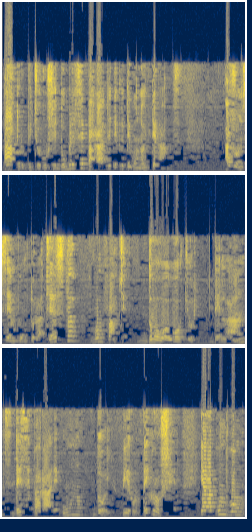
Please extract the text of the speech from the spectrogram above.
patru piciorușe duble separate de câte un ochi de lanț. Ajunse în punctul acesta, vom face două ochiuri de lanț de separare, 1, 2, firul pe croșet, iar acum vom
